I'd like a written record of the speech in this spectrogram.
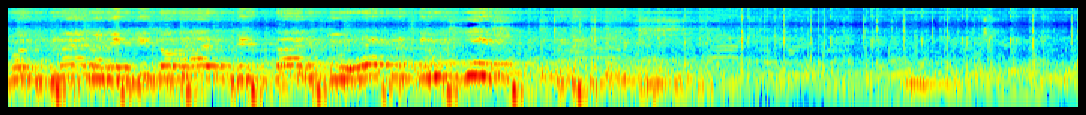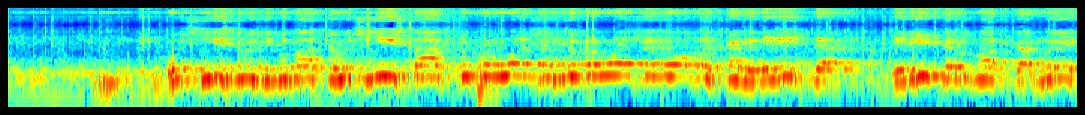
спортсменам, які долають дистанцію, області гучніше. Гучніш, друзі, будь ласка, гучніш, так, супроводжуємо, супроводжуємо облисками. Дивіться, дивіться, будь ласка, ми,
